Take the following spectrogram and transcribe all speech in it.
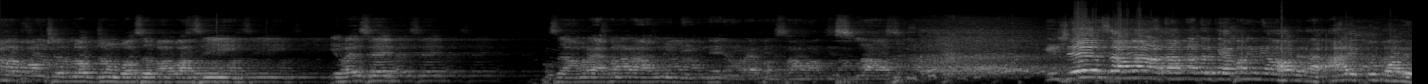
আমার বংশের লোকজন বসে বাবাজি কি হয়েছে? বলছে, আমরা এখন আর আওয়ামী লীগ নেই আমরা এখন জামাত ইসলাম। কিসের জামাত? আপনাদেরকে এখনই নেওয়া হবে না। আর একটু পরে।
